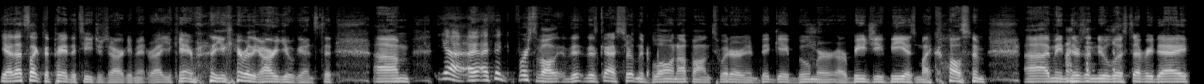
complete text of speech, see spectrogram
Yeah, that's like the pay the teachers argument, right? You can't really you can't really argue against it. Um, yeah, I, I, think first of all, th- this guy's certainly blowing up on Twitter and Big Gay Boomer or BGB as Mike calls him. Uh, I mean, there's a new list every day.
